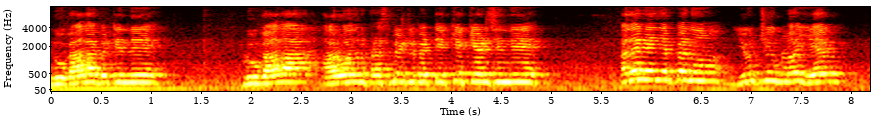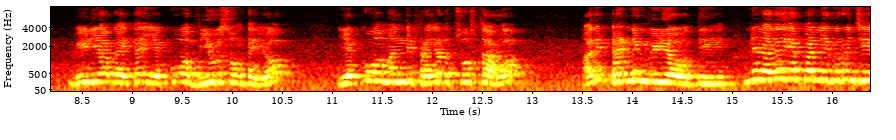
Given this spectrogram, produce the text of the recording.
నువ్వు కాదా పెట్టింది? నువ్వు కాదా ఆ రోజున ప్రెస్ మీట్లు పెట్టి ఎక్కి ఏడిచింది అదే నేను చెప్పాను యూట్యూబ్లో ఏ వీడియోకైతే ఎక్కువ వ్యూస్ ఉంటాయో ఎక్కువ మంది ప్రజలు చూస్తారో అది ట్రెండింగ్ వీడియో అవుద్ది. నేను అదే చెప్పాను నీ గురించి.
